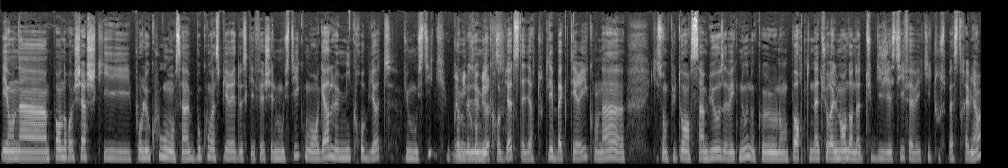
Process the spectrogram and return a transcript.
Et on a un pan de recherche qui, pour le coup, on s'est beaucoup inspiré de ce qui est fait chez le moustique, où on regarde le microbiote du moustique, comme le microbiote, c'est-à-dire toutes les bactéries qu'on a, euh, qui sont plutôt en symbiose avec nous, donc que l'on porte naturellement dans notre tube digestif, avec qui tout se passe très bien.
